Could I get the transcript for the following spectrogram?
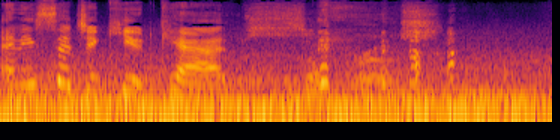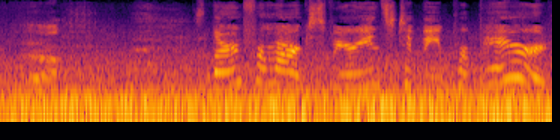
and he's such a cute cat. So gross. Ugh. Learn from our experience to be prepared.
